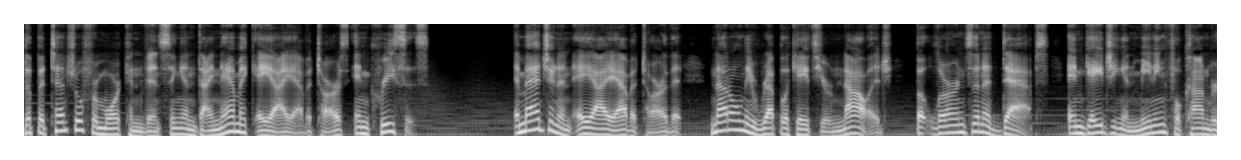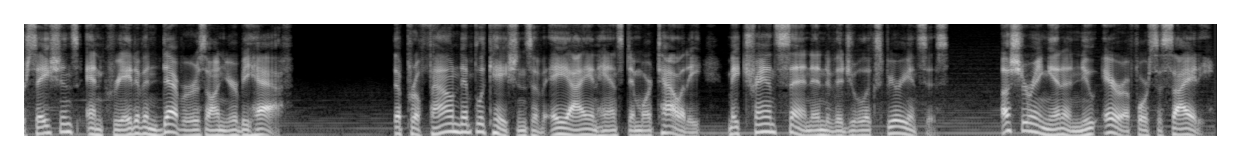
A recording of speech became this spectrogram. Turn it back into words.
the potential for more convincing and dynamic AI avatars increases. Imagine an AI avatar that not only replicates your knowledge, but learns and adapts, engaging in meaningful conversations and creative endeavors on your behalf. The profound implications of AI enhanced immortality may transcend individual experiences, ushering in a new era for society.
